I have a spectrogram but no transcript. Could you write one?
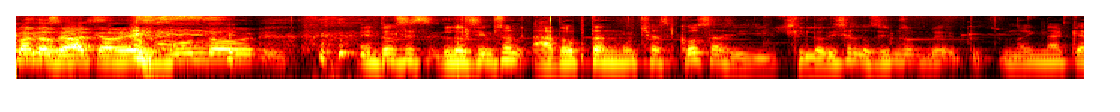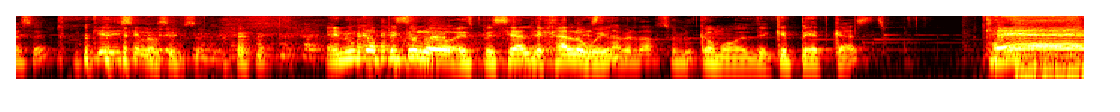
cuándo se va a acabar el mundo. Entonces, los Simpson adoptan muchas cosas y si lo dicen los Simpson, pues no hay nada que hacer. ¿Qué dicen los Simpsons? En un capítulo especial de Halloween, Es la verdad absoluta. como el de ¿Qué Petcast? ¿Qué?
